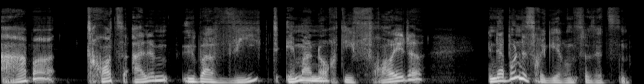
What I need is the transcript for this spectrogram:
aber trotz allem überwiegt immer noch die Freude, in der Bundesregierung zu sitzen.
